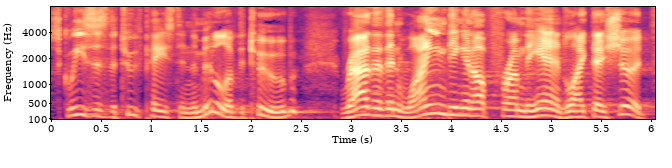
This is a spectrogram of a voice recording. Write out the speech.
squeezes the toothpaste in the middle of the tube rather than winding it up from the end like they should.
